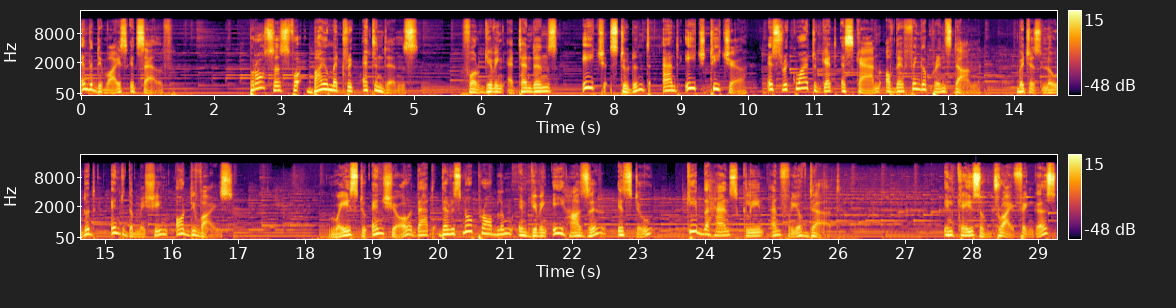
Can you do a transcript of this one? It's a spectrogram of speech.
in the device itself. Process for biometric attendance For giving attendance, each student and each teacher is required to get a scan of their fingerprints done which is loaded into the machine or device. Ways to ensure that there is no problem in giving e-Hazar is to keep the hands clean and free of dirt. In case of dry fingers,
